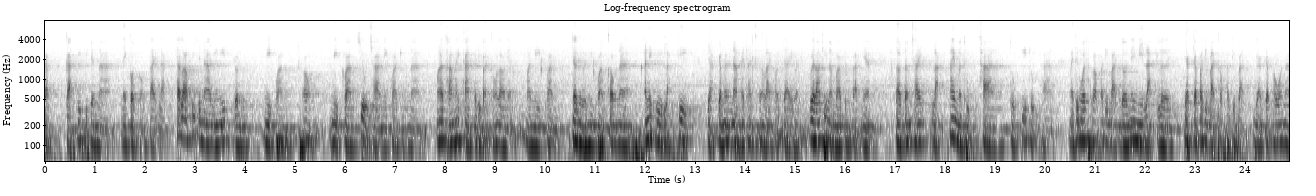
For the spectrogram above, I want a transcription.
กับการที่พิจารณาในกฎของไตรลักษณ์ถ้าเราพิจารณาอย่างนี้จนมีความคล่องมีความเชี่ยวชาญมีความชำนาญ มาทำให้การปฏิบัติของเราเนี่ยมันมีความเจริญมีความก้าวหน้า อันนี้คือหลักที่อยากจะแนะนำให้ท่านทั้งหลายเข้าใจว่าเวลาที่เรามาปฏิบัติเนี่ยเราต้องใช้หลักให้มันถูกทางถูกที่ถูกทาง หมายถึงว่าถ้าเราปฏิบัติโดยไม่มีหลักเลย อยากจะปฏิบัติก็ปฏิบัติ อยากจะภาวนา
